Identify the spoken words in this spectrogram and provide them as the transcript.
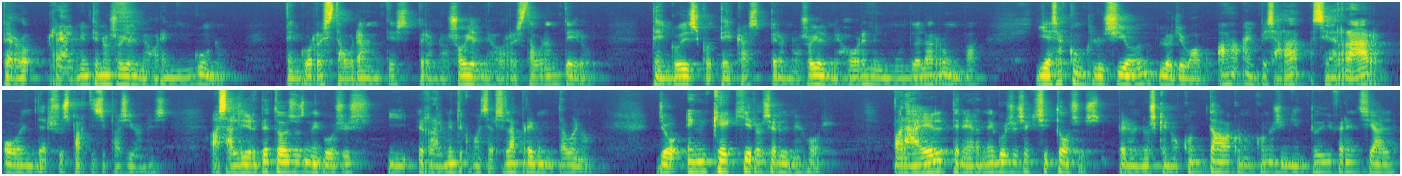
pero realmente no soy el mejor en ninguno. Tengo restaurantes, pero no soy el mejor restaurantero. Tengo discotecas, pero no soy el mejor en el mundo de la rumba. Y esa conclusión lo llevó a, a empezar a cerrar o vender sus participaciones a salir de todos esos negocios y, realmente como hacerse la pregunta, bueno, yo en qué quiero ser el mejor. Para él tener negocios exitosos, pero en los que no contaba con un conocimiento diferencial,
